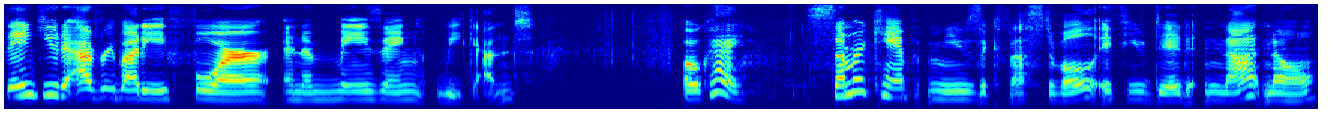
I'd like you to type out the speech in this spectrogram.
thank you to everybody for an amazing weekend. Okay, Summer Camp Music Festival, if you did not know,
